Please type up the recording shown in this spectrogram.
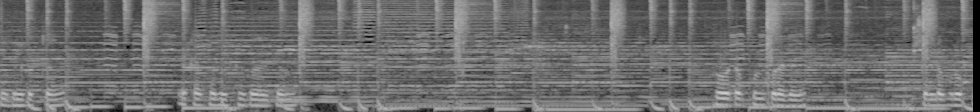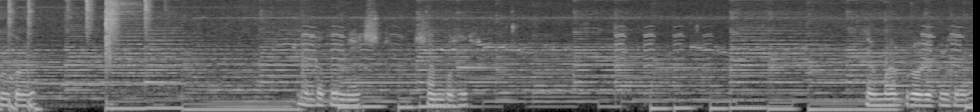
রিফিল করতে হবে। এটাকে রিফিল করে দিতে হবে। পুরোটা ফুল করে দেবে। সেলটা পুরো ফুল করবে এটাকে নেক্সট এর মানে পুরো রিফিল করবে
